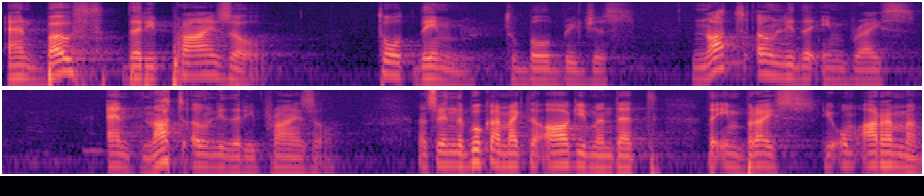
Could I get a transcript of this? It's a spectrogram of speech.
and both the reprisal taught them to build bridges. Not only the embrace and not only the reprisal. And so in the book I make the argument that the embrace, die omarming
